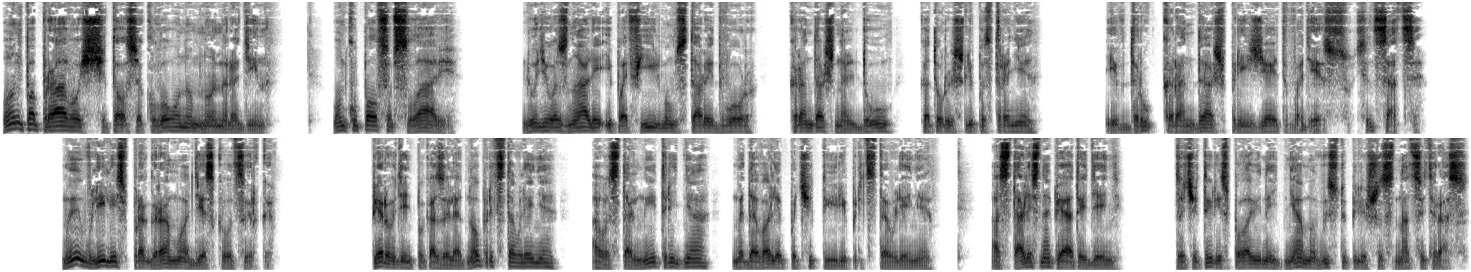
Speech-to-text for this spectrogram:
Он по праву считался клоуном номер один. Он купался в славе. Люди его знали и по фильмам «Старый двор», «Карандаш на льду», которые шли по стране. И вдруг «Карандаш» приезжает в Одессу. Сенсация. Мы влились в программу Одесского цирка. Первый день показали одно представление, а в остальные три дня мы давали по четыре представления. Остались на пятый день. За четыре с половиной дня мы выступили шестнадцать раз.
